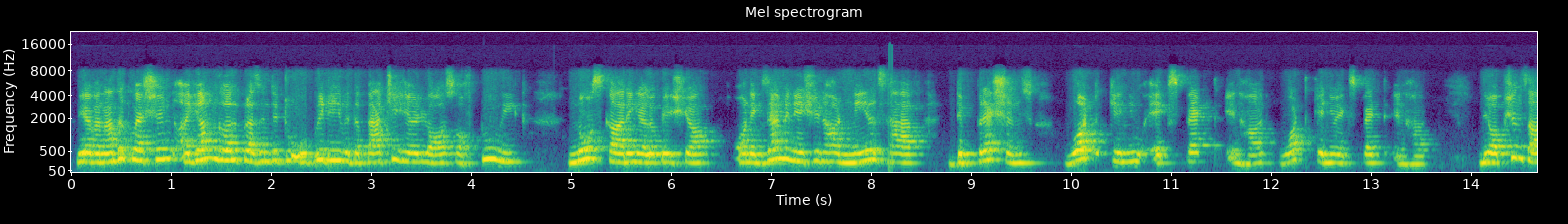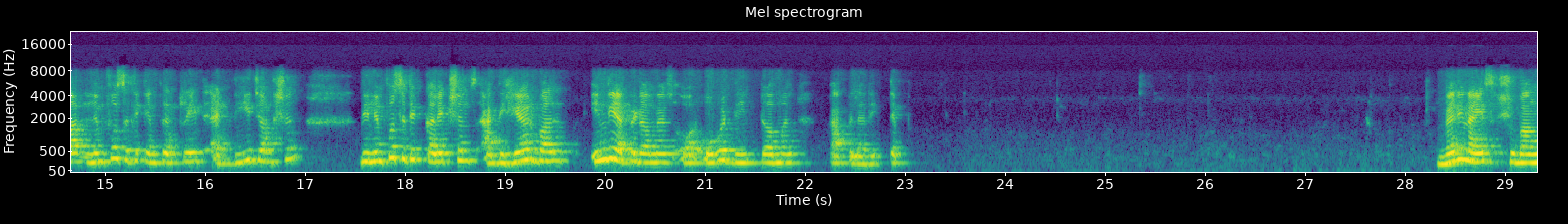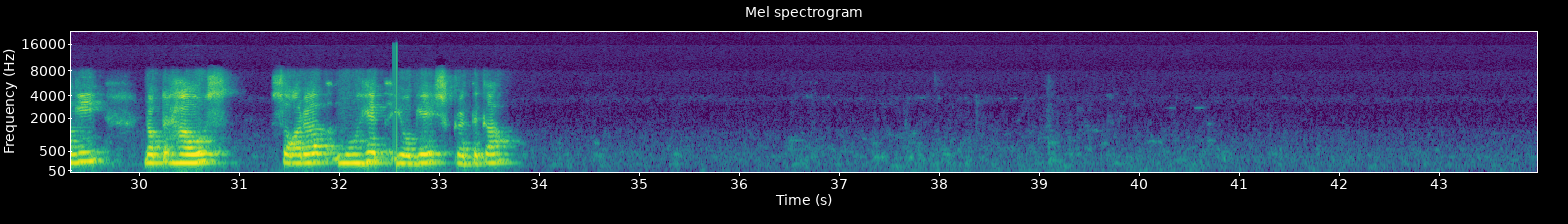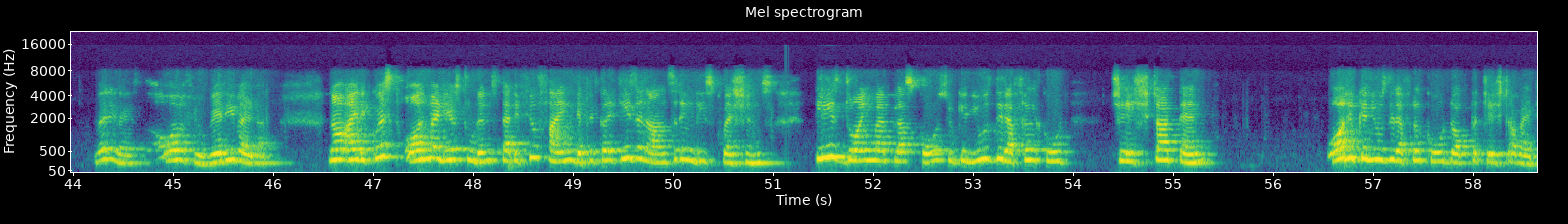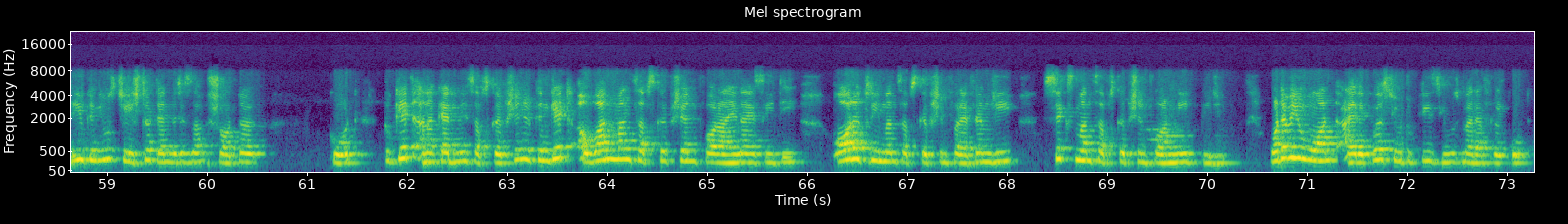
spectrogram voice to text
we have another question. A young girl presented to OPD with a patchy hair loss of two week, no scarring alopecia. On examination, her nails have depressions. What can you expect in her? What can you expect in her? The options are lymphocytic infiltrate at the junction, the lymphocytic collections at the hair bulb, in the epidermis, or over the dermal papillary tip. Very nice, Shubhangi, Dr. House, Saurabh, Mohit, Yogesh, Kritika. Very nice. All of you, very well done. Now, I request all my dear students that if you find difficulties in answering these questions, please join my plus course. You can use the referral code CHESTA10 or you can use the referral code Dr. Chesta YT. You can use Chesta10, which is a shorter code to get Unacademy subscription. You can get a one month subscription for INI-CET or a three month subscription for FMG, six month subscription for NEET PG. Whatever you want, I request you to please use my referral code.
